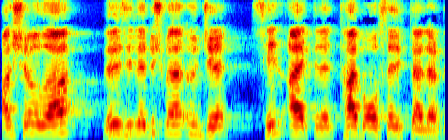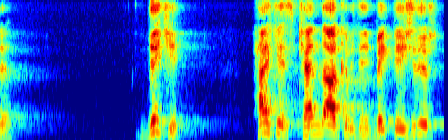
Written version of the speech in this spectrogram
aşağılığa ve rezilliğe düşmeden önce senin ayetlerine tabi olsaydık derlerdi. De ki herkes kendi akıbetini bekleyicidir.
